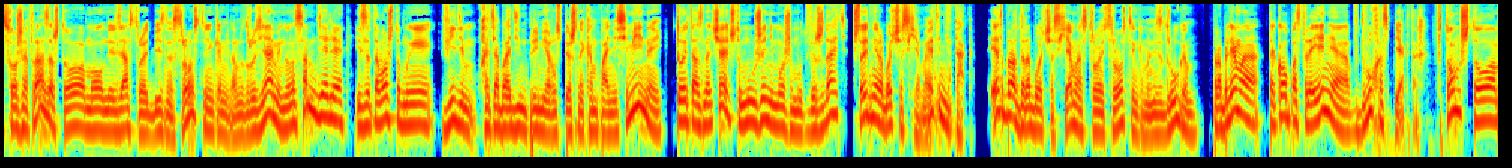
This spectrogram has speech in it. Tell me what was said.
схожая фраза, что, мол, нельзя строить бизнес с родственниками, там, с друзьями, но на самом деле из-за того, что мы видим хотя бы один пример успешной компании семейной, то это означает, что мы уже не можем утверждать, что это не рабочая схема. Это не так. Это, правда, рабочая схема строить с родственником или с другом. Проблема такого построения в двух аспектах. В том, что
